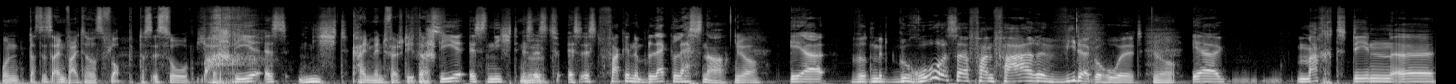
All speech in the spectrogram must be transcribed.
Und das ist ein weiteres Flop. Das ist so. Ich ach, verstehe es nicht. Kein Mensch versteht ich verstehe das. es nicht. Es ist, es ist fucking Black Lesnar. Ja. Er wird mit großer Fanfare wiedergeholt. Ja. Er macht den, äh,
